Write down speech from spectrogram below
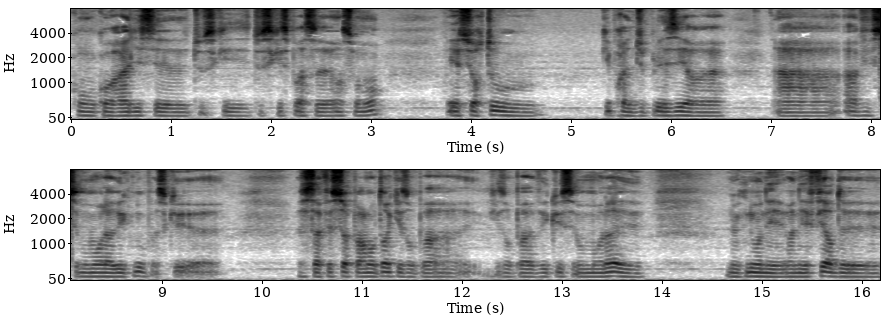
qu'on réalise euh, tout ce, qui, se passe euh, en ce moment. Et surtout, qu'ils prennent du plaisir euh, à, vivre ces moments-là avec nous parce que. ça fait super longtemps qu'ils n'ont pas ont pas vécu ces moments-là donc nous on est on fiers de,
